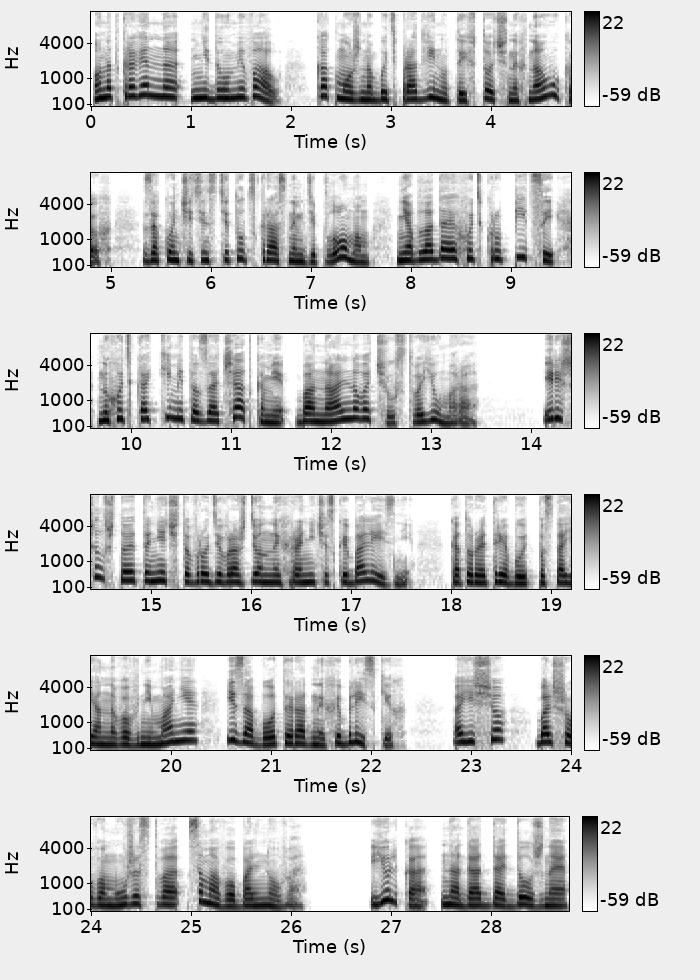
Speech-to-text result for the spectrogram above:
Он откровенно недоумевал, как можно быть продвинутой в точных науках, закончить институт с красным дипломом, не обладая хоть крупицей, но хоть какими-то зачатками банального чувства юмора. И решил, что это нечто вроде врожденной хронической болезни, которая требует постоянного внимания — и заботы родных и близких, а еще большого мужества самого больного. Юлька, надо отдать должное,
